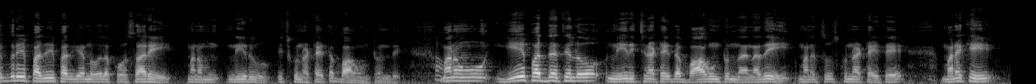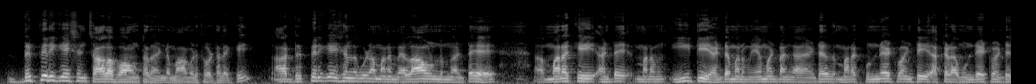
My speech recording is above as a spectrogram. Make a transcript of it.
ఎవ్రీ పది పదిహేను రోజులకు ఒకసారి మనం నీరు ఇచ్చుకున్నట్టయితే బాగుంటుంది. మనం ఏ పద్ధతిలో నీరు ఇచ్చినట్టయితే బాగుంటుంది అన్నది మనం చూసుకున్నట్టయితే మనకి డ్రిప్ ఇరిగేషన్ చాలా బాగుంటుందండి మామిడి తోటలకి. ఆ డ్రిప్ ఇరిగేషన్లో కూడా మనం ఎలా ఉంటుందంటే మనకి అంటే మనం ఈటీ అంటే మనం ఏమంటాం అంటే మనకు ఉండేటువంటి అక్కడ ఉండేటువంటి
